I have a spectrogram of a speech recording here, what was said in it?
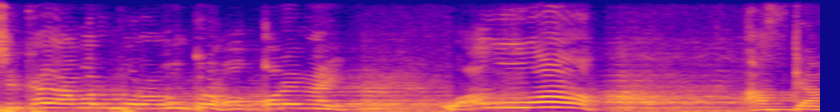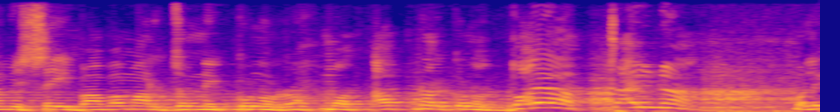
শেখায় আমার উপর অনুগ্রহ করে নাই, ও আল্লাহ আজকে আমি সেই বাবা মার জন্য কোনো রহমত, আপনার কোনো দয়া চাই না। বলে,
